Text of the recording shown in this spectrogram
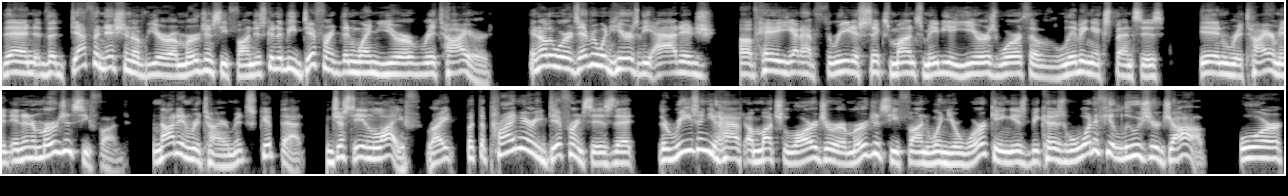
then the definition of your emergency fund is going to be different than when you're retired. In other words, everyone hears the adage of, Hey, you got to have three to six months, maybe a year's worth of living expenses in retirement in an emergency fund, not in retirement. Skip that just in life, right? But the primary difference is that the reason you have a much larger emergency fund when you're working is because what if you lose your job? Or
